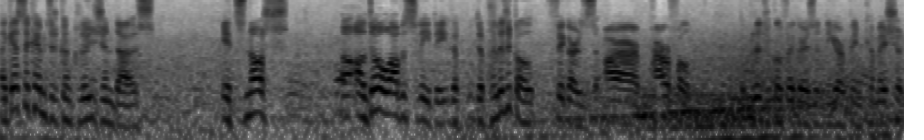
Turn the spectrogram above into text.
I guess I came to the conclusion that it's not, although obviously the, the, the political figures are powerful, the political figures in the European Commission,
